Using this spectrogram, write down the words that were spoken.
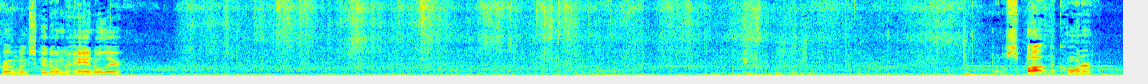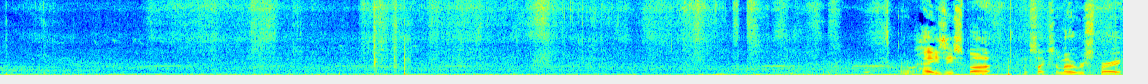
Chrome looks good on the handle there. Spot in the corner. A Little hazy spot. Looks like some overspray.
